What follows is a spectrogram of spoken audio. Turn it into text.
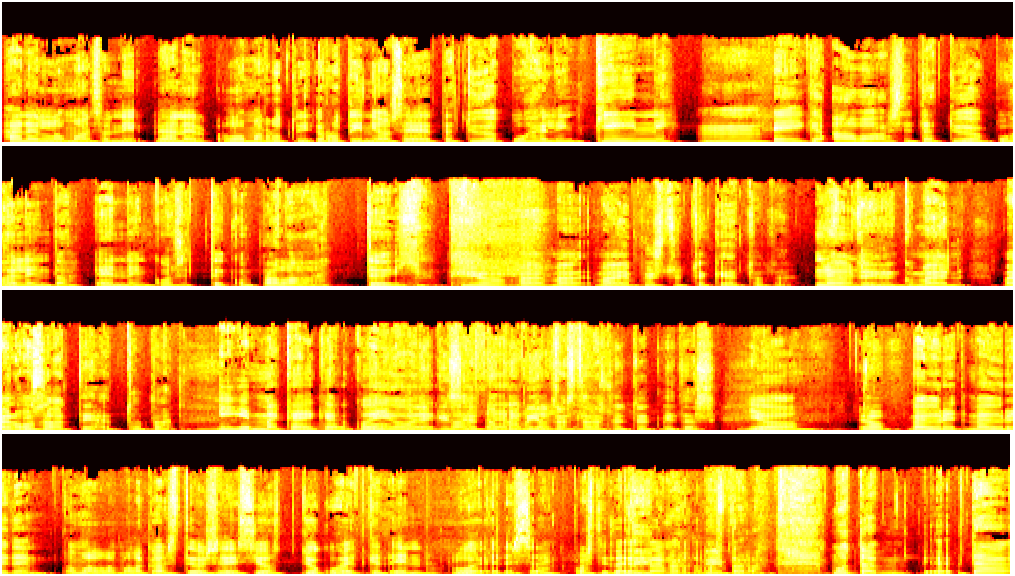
hänen lomansa, niin hänen lomarutiini on se, että työpuhelin kiinni, mm. eikä avaa sitä työpuhelinta ennen kuin sitten kun palaa töihin. Joo, mä, mä, mä en pysty tekemään tota. No, niin kuin mä, en, mä en osaa tehdä tota. Niin, en mäkään, kun Mulla ei ole se, että onko vilkastaas nyt, että mitäs. Joo. Joo. Mä yritän, mä yritän omalla lomalla kanssa, että olisi joku hetki, että en lue edes sähköpostia tai jotain Niinpä, muuta vastaavaa. Mutta tämä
